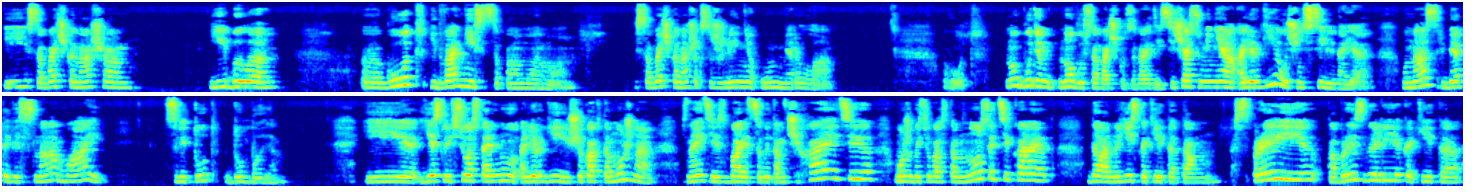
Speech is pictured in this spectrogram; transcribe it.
И собачка наша, ей было э, год и два месяца, по-моему. И собачка наша, к сожалению, умерла. Вот. Ну, будем новую собачку заводить. Сейчас у меня аллергия очень сильная. У нас, ребята, весна, май, цветут дубы. И если всю остальную аллергию еще как-то можно, знаете, избавиться, вы там чихаете, может быть, у вас там нос отекает, да, но есть какие-то там спреи, побрызгали, какие-то,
